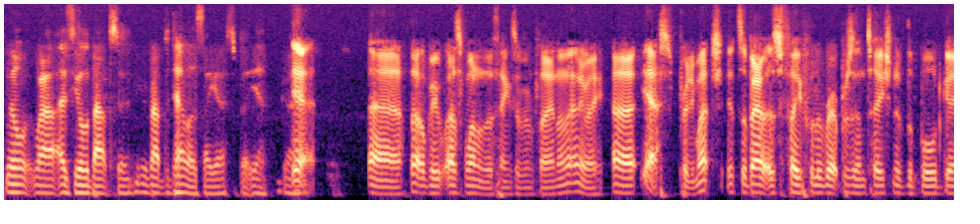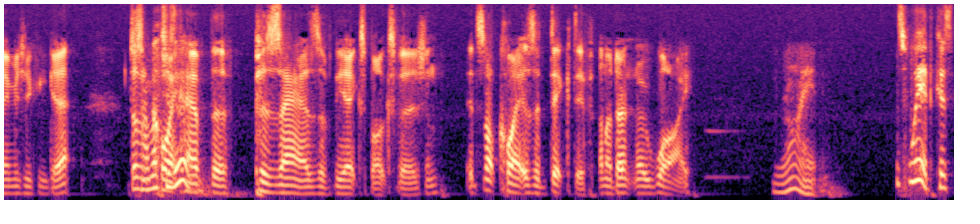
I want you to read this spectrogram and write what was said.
Well, well, as you're about to you're about to tell us, I guess. But yeah, go. Yeah. Uh, that'll be that's one of the things I've been playing on. Anyway, uh, yes, pretty much. It's about as faithful a representation of the board game as you can get. Doesn't quite it? have the pizzazz of the Xbox version. It's not quite as addictive, and I don't know why. Right. It's weird because,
